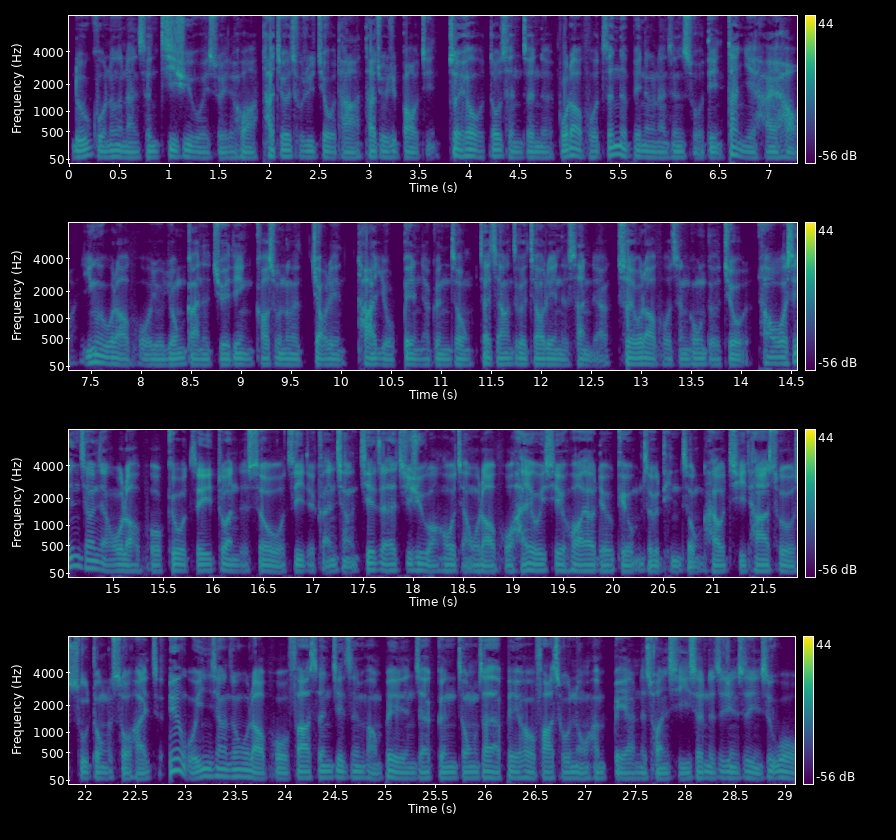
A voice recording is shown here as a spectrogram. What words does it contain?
如果那个男生继续尾随的话，他就会出去救他，他就去报警。”最后都成真的，我老婆真的被那个男生锁定，但也还好，因为我老婆有勇敢的决定告诉那个教练，他有被人家跟踪，再加上这个教练的善良，所以我老婆成功得救了。好，我先讲讲我老婆给我这一段的时候我自己的感想，接着继续往后讲我老婆还有一些话要留给我们这个听众，还有其他所有树洞的受害者。因为我印象中我老婆发生健身房被人家跟踪，在她背后发出那种很悲哀的喘息声的这件事情，是我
